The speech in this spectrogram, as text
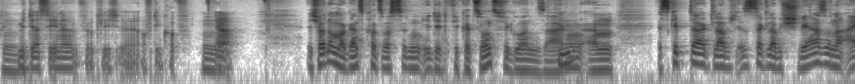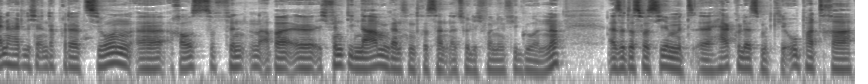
hm. mit der Szene wirklich äh, auf den Kopf. Hm. Ja. Ich wollte noch mal ganz kurz was zu den Identifikationsfiguren sagen. Mhm. Ähm, es gibt da, glaube ich, ist da, glaube ich, schwer, so eine einheitliche Interpretation äh, rauszufinden, aber äh, ich finde die Namen ganz interessant natürlich von den Figuren. Ne? Also das, was hier mit äh, Herkules, mit Kleopatra,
